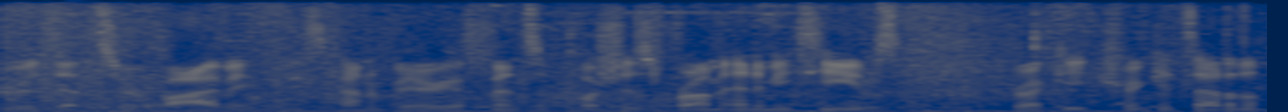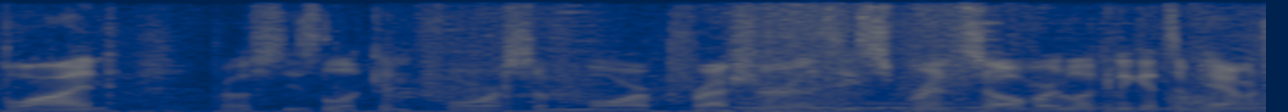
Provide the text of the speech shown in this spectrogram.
druids at surviving these kind of very offensive pushes from enemy teams. Gorecki trinkets out of the blind. Roasty's looking for some more pressure as he sprints over, looking to get some damage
